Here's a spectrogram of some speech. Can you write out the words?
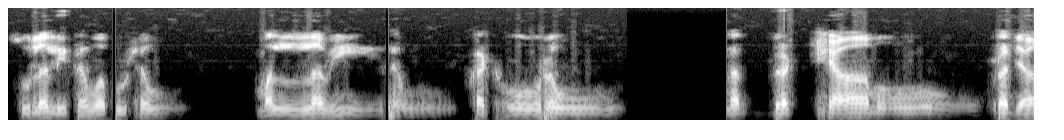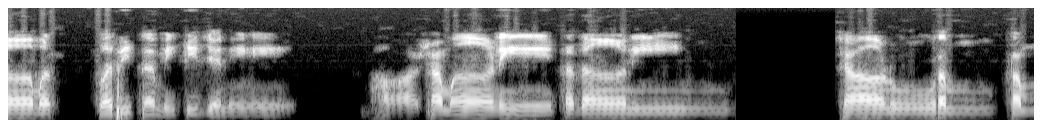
सुललितवपुषौ मल्लवीरौ कठोरौ। न द्रक्ष्यामो व्रजामस्त्वरितमिति जने भाषमाणे तदानीम् चाणूरम् तम्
